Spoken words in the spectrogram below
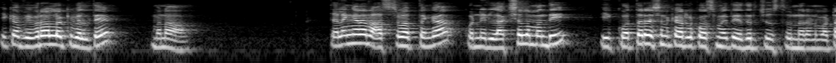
ఇక వివరాల్లోకి వెళ్తే మన తెలంగాణ రాష్ట్ర వ్యాప్తంగా కొన్ని లక్షల మంది ఈ కొత్త రేషన్ కార్డుల కోసం అయితే ఎదురు చూస్తున్నారనమాట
